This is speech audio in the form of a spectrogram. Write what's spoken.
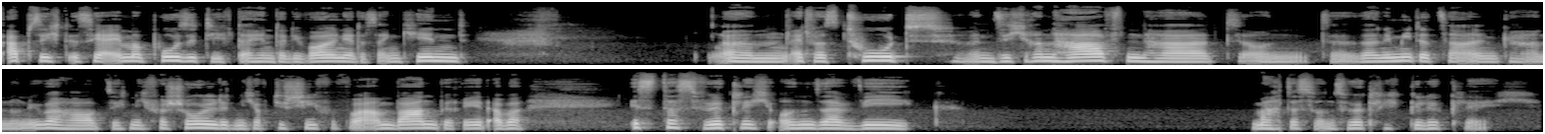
Absicht ist ja immer positiv dahinter. Die wollen ja, dass ein Kind ähm, etwas tut, einen sicheren Hafen hat und äh, seine Miete zahlen kann und überhaupt sich nicht verschuldet, nicht auf die schiefe Bahn berät. Aber ist das wirklich unser Weg? Macht es uns wirklich glücklich?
